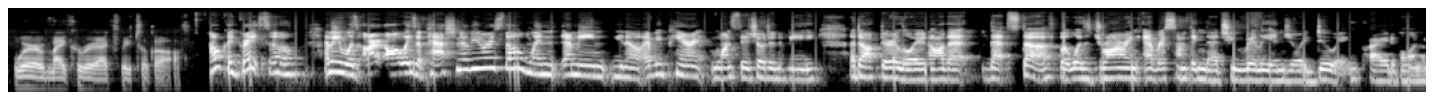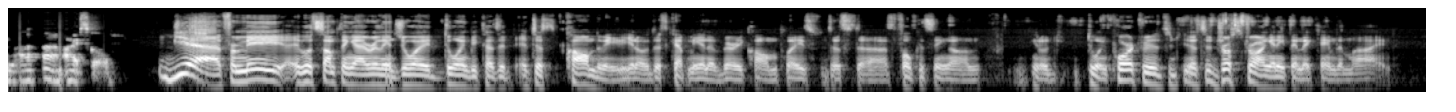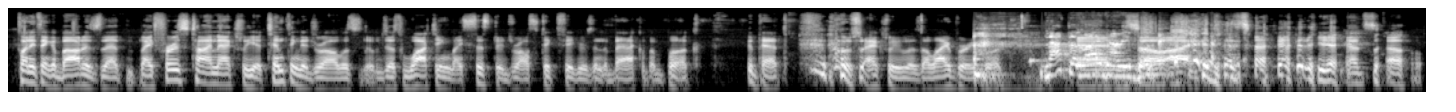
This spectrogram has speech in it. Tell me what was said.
where my career actually took off. Okay, great. So, I mean, was art always a passion of yours, though? When I mean, you know, every parent wants their children to be a doctor, a lawyer, and all that that stuff. But was drawing ever something that you really enjoyed doing prior to going to law, um, art school? Yeah, for me, it was something I really enjoyed doing because it, it just calmed me. You know, just kept me in a very calm place, just uh, focusing on, you know, doing portraits, you know, just drawing anything that came to mind. Funny thing about it is that my first time actually attempting to draw was just watching my sister draw stick figures in the back of a book that was actually was a library book. Not the And library so book. I just, yeah, so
